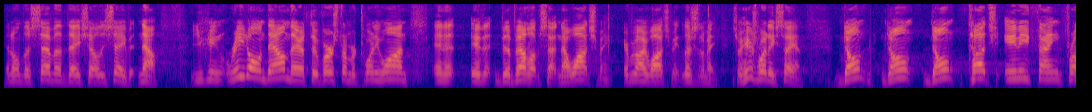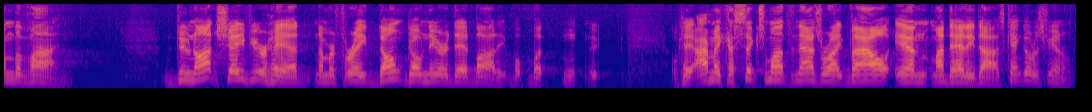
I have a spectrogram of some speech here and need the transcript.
and on the seventh day shall he shave it. Now, you can read on down there through verse number 21, and it, it develops that. Now, watch me. Everybody, watch me. Listen to me. So here's what he's saying don't, don't, don't touch anything from the vine. Do not shave your head. Number three, don't go near a dead body. But, but okay, I make a six month Nazarite vow and my daddy dies. Can't go to his funeral.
